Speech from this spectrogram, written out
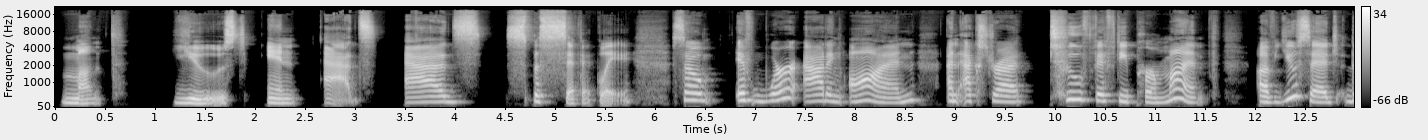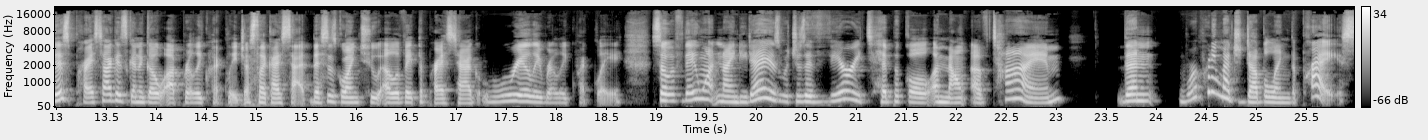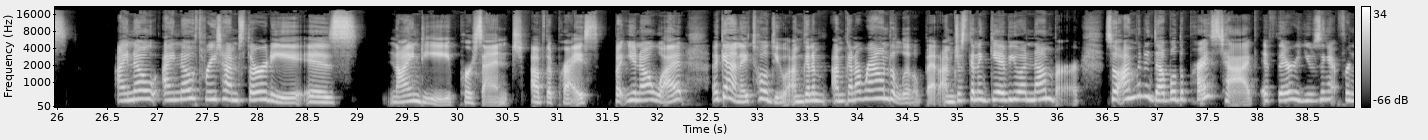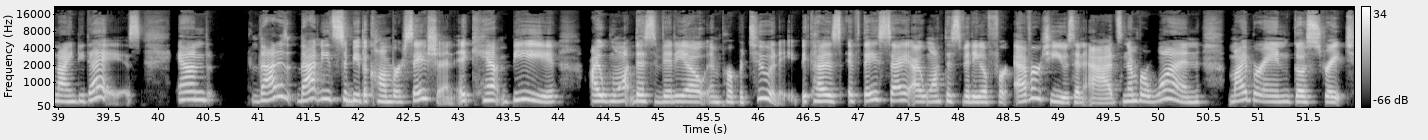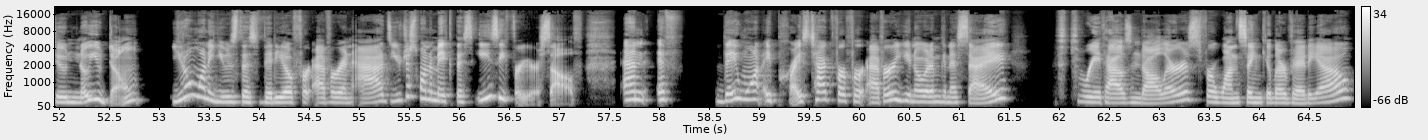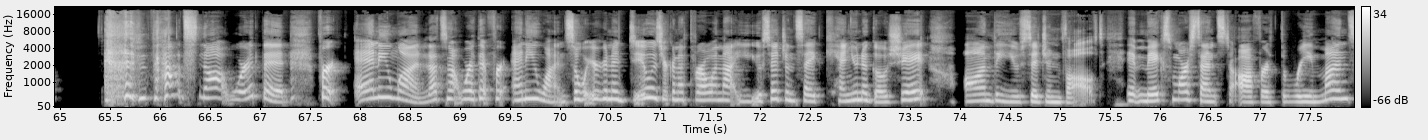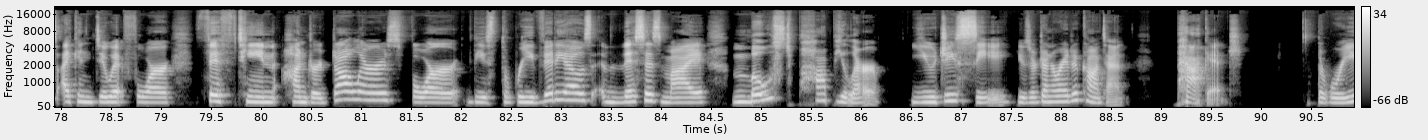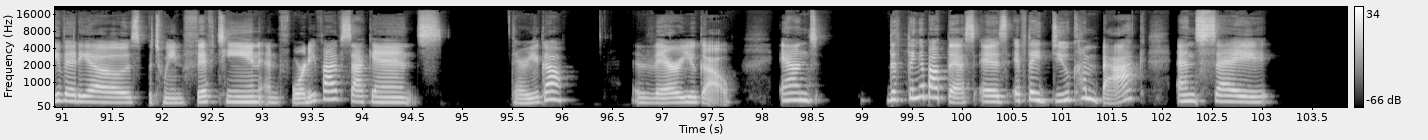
month used in ads, ads specifically. So if we're adding on an extra 250 per month of usage, this price tag is going to go up really quickly. Just like I said, this is going to elevate the price tag really, really quickly. So if they want 90 days, which is a very typical amount of time, then we're pretty much doubling the price. I know, I know three times 30 is 90% of the price. But you know what? Again, I told you I'm going to I'm going to round a little bit. I'm just going to give you a number. So I'm going to double the price tag if they're using it for 90 days. And that is that needs to be the conversation. It can't be I want this video in perpetuity because if they say I want this video forever to use in ads, number 1, my brain goes straight to no you don't you don't want to use this video forever in ads. You just want to make this easy for yourself. And if they want a price tag for forever, you know what I'm going to say? $3,000 for one singular video. And that's not worth it for anyone. That's not worth it for anyone. So, what you're going to do is you're going to throw in that usage and say, Can you negotiate on the usage involved? It makes more sense to offer three months. I can do it for $1,500 for these three videos. This is my most popular UGC, user generated content package. Three videos between 15 and 45 seconds. There you go. There you go. And the thing about this is if they do come back and say,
